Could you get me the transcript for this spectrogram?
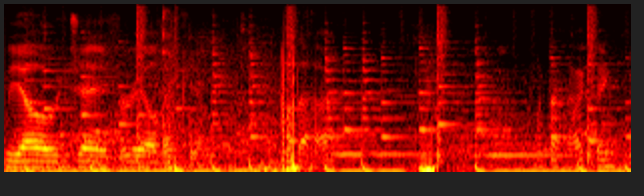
Yo, Jay, for real, thank you. What the heck? What the heck? Thank you.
